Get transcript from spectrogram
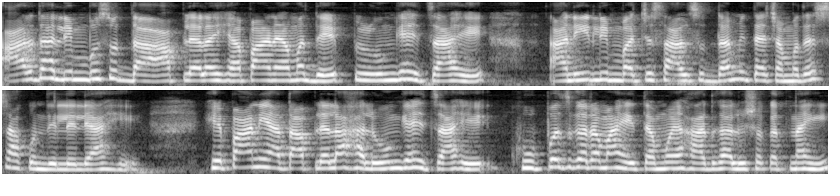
अर्धा लिंबूसुद्धा आपल्याला ह्या पाण्यामध्ये पिळून घ्यायचं आहे. आणि लिंबाची सालसुद्धा मी त्याच्यामध्येच टाकून दिलेली आहे. हे पाणी आता आपल्याला हलवून घ्यायचं आहे. खूपच गरम आहे त्यामुळे हात घालू शकत नाही.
